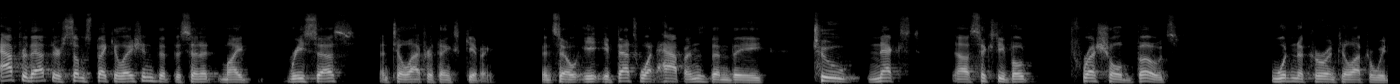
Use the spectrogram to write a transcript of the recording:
After that, there's some speculation that the Senate might recess until after Thanksgiving. And so if that's what happens, then the two next uh, 60 vote threshold votes wouldn't occur until after we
